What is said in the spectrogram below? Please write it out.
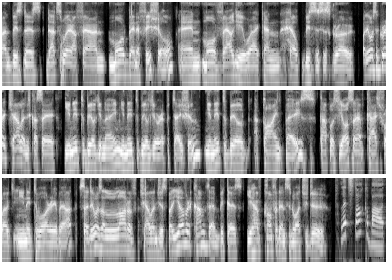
run business, that's where I found more beneficial and more value where I can help businesses grow. But it was a great challenge because uh, you need to build your name, you need to build your reputation, you need to build a client base. Tapos, you also have cash flow you need to worry about. So there was a lot of challenges, but you overcome them because you have confidence in what you do. Let's talk about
